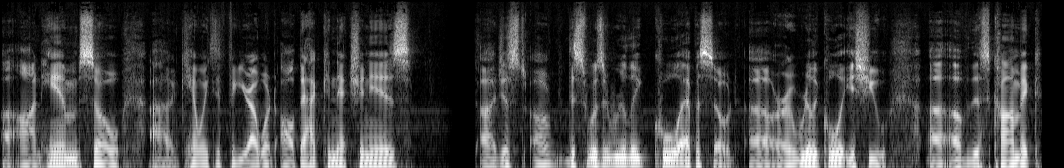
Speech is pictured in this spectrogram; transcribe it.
uh, on him. So uh, can't wait to figure out what all that connection is. Uh, just uh, this was a really cool episode uh, or a really cool issue uh, of this comic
